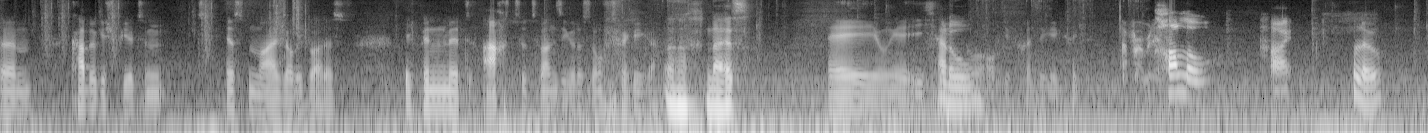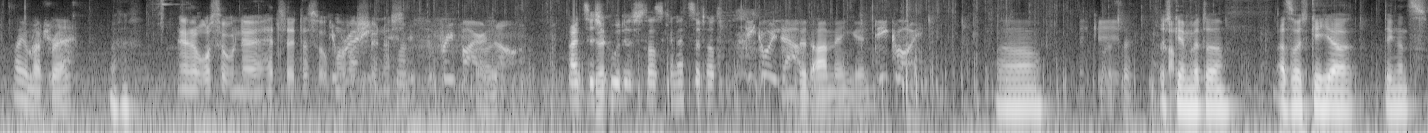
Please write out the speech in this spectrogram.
Ähm, Kabel gespielt, zum ersten Mal, glaube ich, war das. Ich bin mit 8 zu 20 oder so untergegangen. Ach, nice. Hey Junge, ich habe Hallo. nur auf die Fresse gekriegt. Hallo. Hi. Hello. How are you, my friend? Eine Russe ohne Headset, das ist auch mal was Schönes. Einzig gut ist, dass es Headset hat. Wird A Main gehen. Äh, Ich ich gehe Mitte. Also ich gehe hier Dingens.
